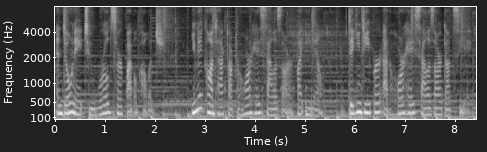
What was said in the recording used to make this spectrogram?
and donate to World Serve Bible College. You may contact Dr. Jorge Salazar by email, digging deeper at jorgesalazar.ca.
